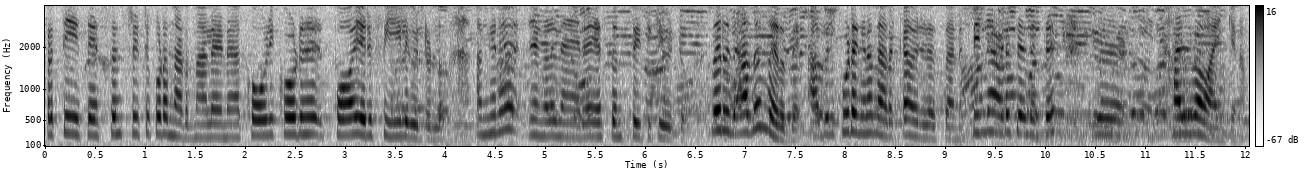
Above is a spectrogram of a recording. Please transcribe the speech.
പ്രത്യേകിച്ച് എസ് എം സ്ട്രീറ്റിൽ കൂടെ നടന്നാലാണ് കോഴിക്കോട് പോയൊരു ഫീൽ കിട്ടുള്ളൂ. അങ്ങനെ ഞങ്ങൾ നേരെ എസ് എം സ്ട്രീറ്റിക്ക് വിട്ടു. വെറുതെ അതും വെറുതെ. അതിൽ കൂടെ ഇങ്ങനെ നടക്കാൻ ഒരു രസമാണ് പിന്നെ അവിടെ ചെന്നിട്ട് ഹൽവ വാങ്ങിക്കണം.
